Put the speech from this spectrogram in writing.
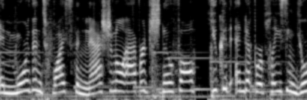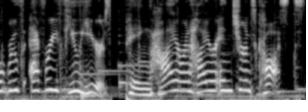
and more than twice the national average snowfall, you could end up replacing your roof every few years, paying higher and higher insurance costs.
